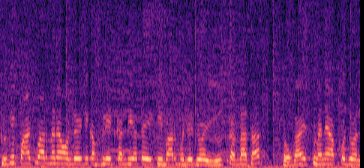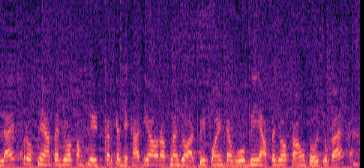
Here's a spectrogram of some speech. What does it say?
क्योंकि पाँच बार मैंने ऑलरेडी कंप्लीट कर लिया था, एक ही बार मुझे जो है यूज़ करना था। तो गाइस मैंने आपको जो लाइव प्रूफ यहाँ पे जो कंप्लीट करके दिखा दिया और अपना जो आरपी पॉइंट है वो भी यहाँ पे जो काउंट हो चुका है।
